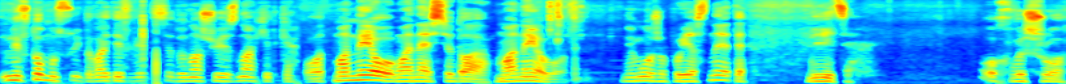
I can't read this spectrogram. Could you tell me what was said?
не в тому суть, давайте дивитися до нашої знахідки. От манило мене сюди, манило. Не можу пояснити. Дивіться. Ох ви що.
